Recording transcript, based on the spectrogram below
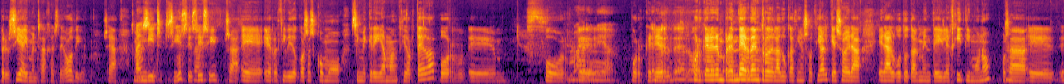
pero sí hay mensajes de odio. O sea, me han ah, dicho, sí, sí, sí, sí. O sea, he recibido cosas como si me creía Mancio Ortega por. Eh, por eh, por querer, emprender, por querer emprender dentro de la educación social, que eso era, era algo totalmente ilegítimo, ¿no? O sea, mm. eh,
